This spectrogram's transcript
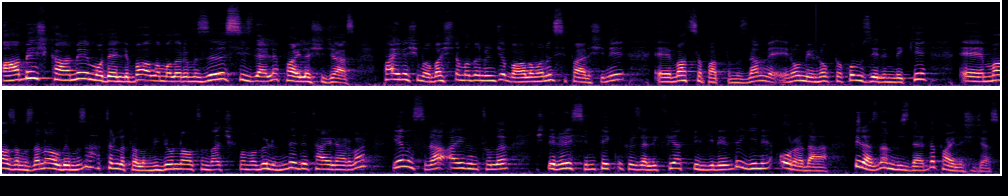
A5KM modelli bağlamalarımızı sizlerle paylaşacağız. Paylaşıma başlamadan önce bağlamanın siparişini e, WhatsApp hattımızdan ve enomir.com üzerindeki e, mağazamızdan aldığımızı hatırlatalım. Videonun altında açıklama bölümünde detaylar var. Yanı sıra ayrıntılı işte resim, teknik özellik, fiyat bilgileri de yine orada. Birazdan bizler de paylaşacağız.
